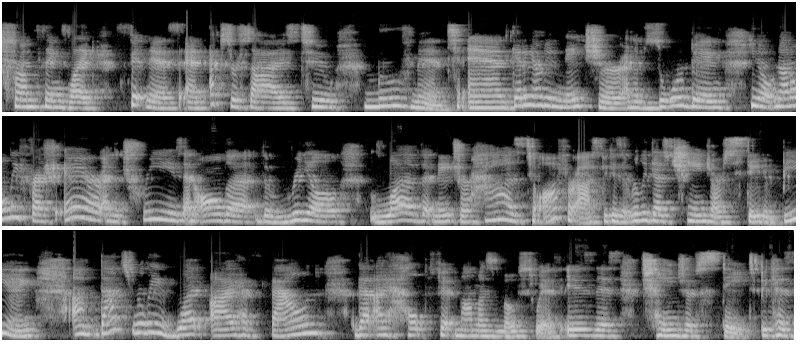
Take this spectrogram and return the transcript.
from things like fitness and exercise to movement and getting out in nature and absorbing, you know, not only fresh air and the trees and all the, the real love that nature has to offer us because it really does change our state of being. Um, that's really what I have found that I help fit mamas most with is this change of state because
